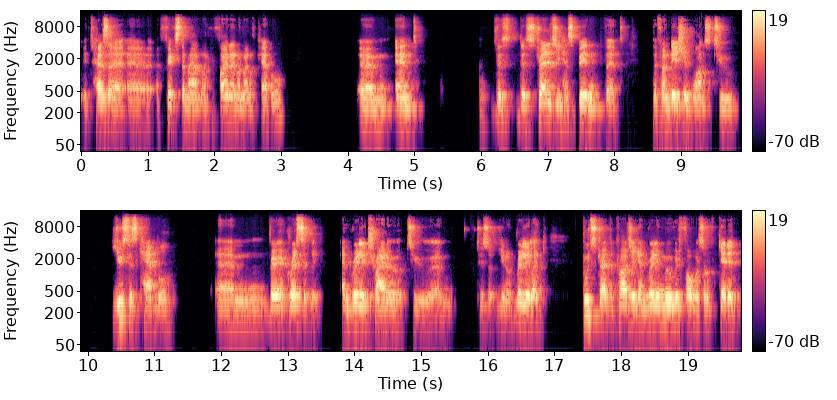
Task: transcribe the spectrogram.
it has a, a, fixed amount, like a finite amount of capital. Um, and this, the strategy has been that the foundation wants to use this capital um, very aggressively and really try to, to, um, to, you know, really like bootstrap the project and really move it forward, sort of get it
